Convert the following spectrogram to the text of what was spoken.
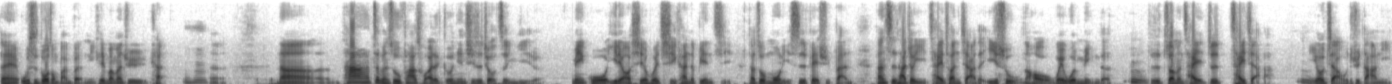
哎五十多种版本，你可以慢慢去看。嗯哼，嗯，那他这本书发出来的隔年，其实就有争议了。美国医疗协会期刊的编辑叫做莫里斯·费许班，当时他就以拆穿假的医术，然后为闻名的，嗯就是专门拆，就是拆假啊。你嗯，有假，我就去打你。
